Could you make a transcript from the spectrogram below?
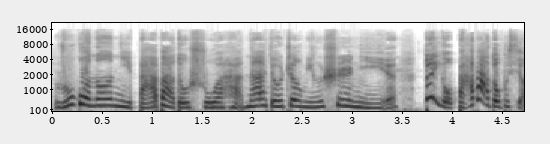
如果呢你把把都输哈，那就证明是你队友把把都不行。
